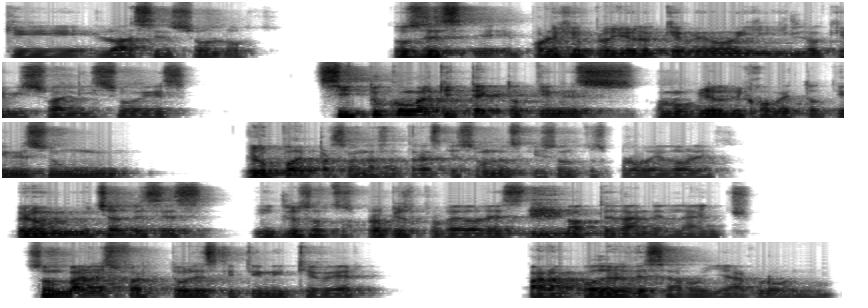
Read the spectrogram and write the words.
que lo hacen solos. Entonces, eh, por ejemplo, yo lo que veo y lo que visualizo es si tú como arquitecto tienes, como bien lo dijo Beto, tienes un grupo de personas atrás que son los que son tus proveedores, pero muchas veces incluso tus propios proveedores no te dan el ancho. Son varios factores que tienen que ver para poder desarrollarlo, ¿no?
